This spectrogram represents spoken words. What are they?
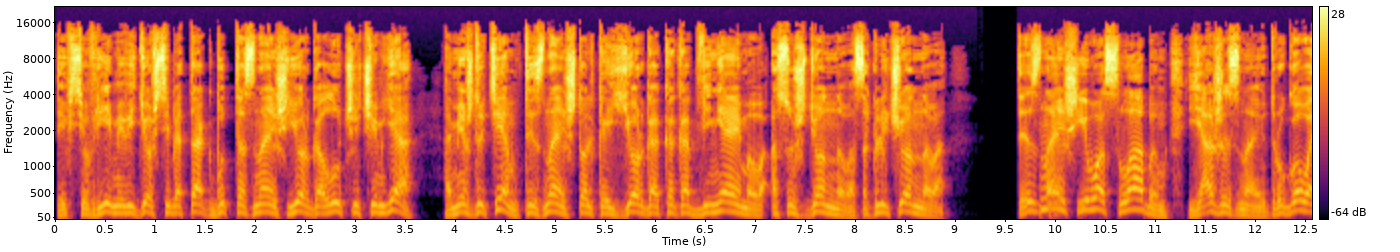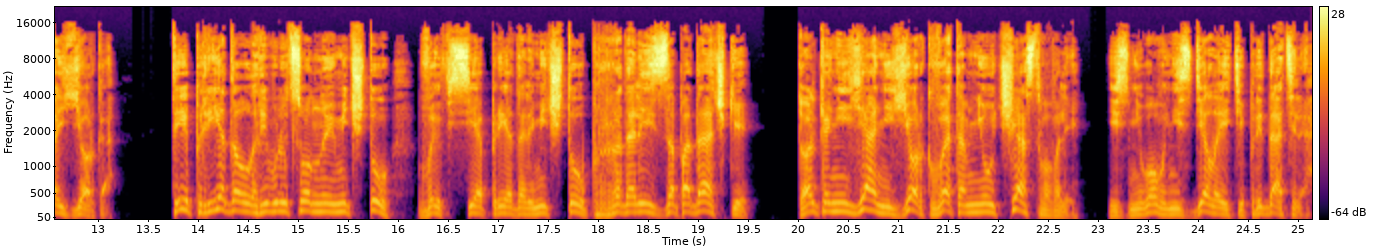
Ты все время ведешь себя так, будто знаешь Йорга лучше, чем я, а между тем ты знаешь только Йорга как обвиняемого, осужденного, заключенного. Ты знаешь его слабым, я же знаю другого Йорга. Ты предал революционную мечту, вы все предали мечту, продались за подачки. Только ни я, ни Йорк в этом не участвовали. Из него вы не сделаете предателя».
